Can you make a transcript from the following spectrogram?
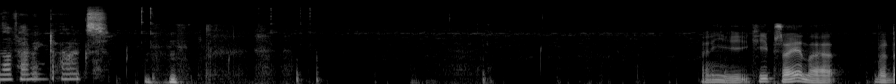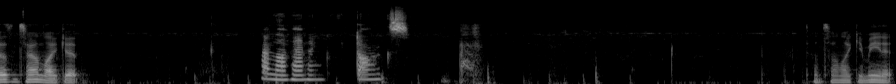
Love having dogs. And you, you keep saying that, but it doesn't sound like it. I love having dogs. Doesn't sound like you mean it.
